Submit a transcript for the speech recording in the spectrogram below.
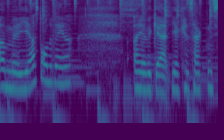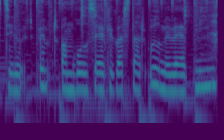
om øh, jeres dårlige vaner. Og jeg vil gerne, jeg kan sagtens til et ømt område, så jeg kan godt starte ud med, hvad mine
